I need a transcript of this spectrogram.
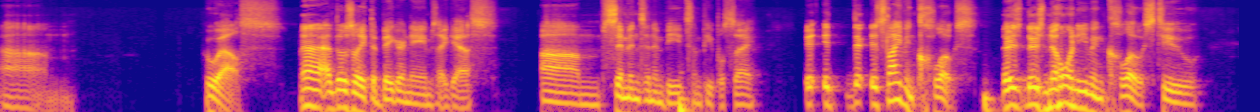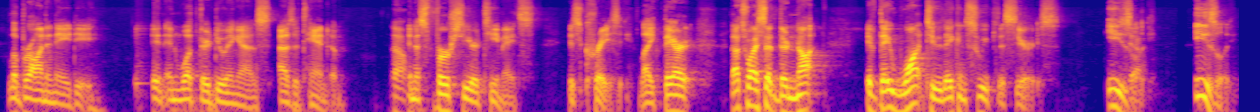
Um, who else? Uh, those are like the bigger names, I guess. Um, Simmons and Embiid. Some people say it, it. It's not even close. There's there's no one even close to LeBron and AD in, in what they're doing as as a tandem. No. In his first year teammates is crazy. Like they're. That's why I said they're not. If they want to, they can sweep this series easily, easily.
